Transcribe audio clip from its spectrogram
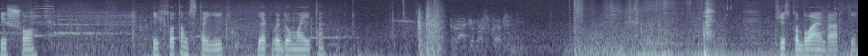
І що? І хто там стоїть, як ви думаєте? Чисто блайнд арті.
